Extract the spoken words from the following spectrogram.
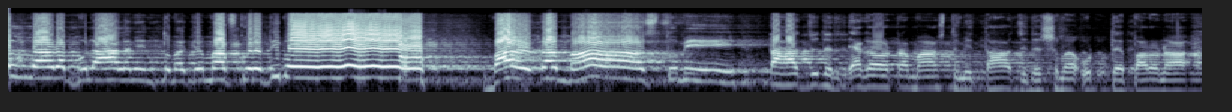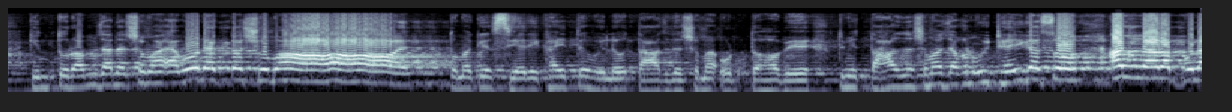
আল্লাহ রাব্বুল আলামিন তোমাকে মাফ করে দিব। বারোটা মাস তুমি তাহাজুদের এগারোটা মাস তুমি তাহাজুদের সময় উঠতে পারো না। কিন্তু রমজানের সময় এমন একটা সময়, তোমাকে সিয়ারি খাইতে হইলেও তাহাজুদের সময় উঠতে হবে। তুমি তাহাজুদের সময় যখন উঠেই গেছো, আল্লাহ রাব্বুল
